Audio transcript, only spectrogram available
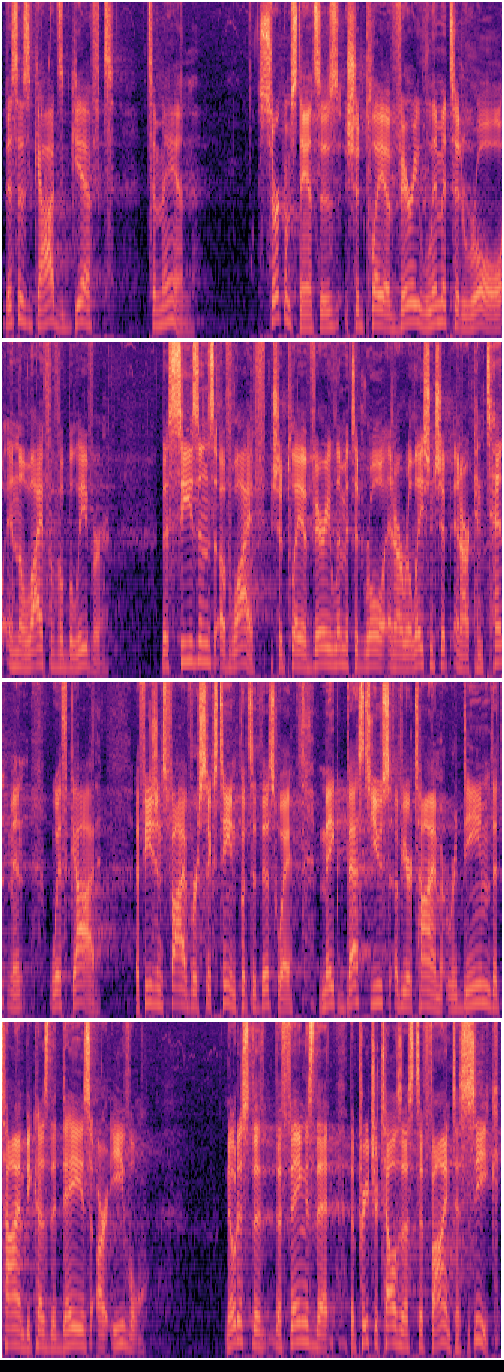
This is God's gift to man. Circumstances should play a very limited role in the life of a believer. The seasons of life should play a very limited role in our relationship and our contentment with God. Ephesians 5, verse 16 puts it this way Make best use of your time, redeem the time because the days are evil. Notice the, the things that the preacher tells us to find, to seek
